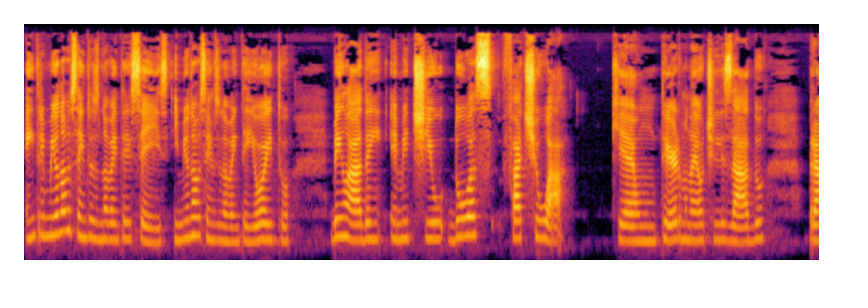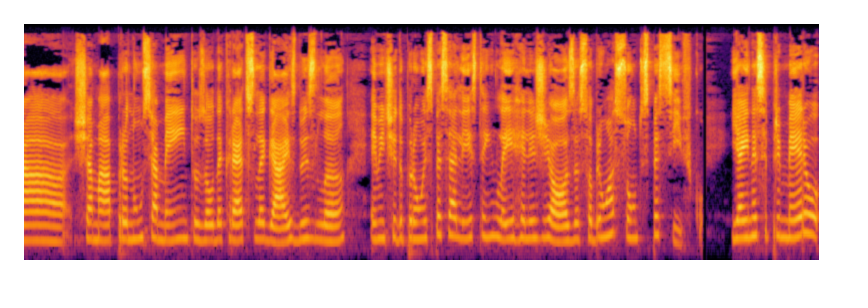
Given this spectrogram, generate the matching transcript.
Entre 1996 e 1998, Bin Laden emitiu duas fatwa, que é um termo né, utilizado para chamar pronunciamentos ou decretos legais do Islã emitido por um especialista em lei religiosa sobre um assunto específico. E aí, nesse primeiro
